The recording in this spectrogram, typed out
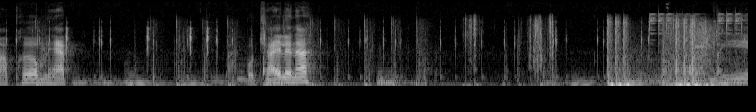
มาเพิ่มเลยครับ กดใช้เลยนะนี่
